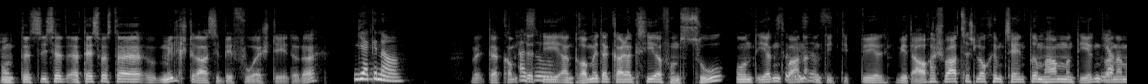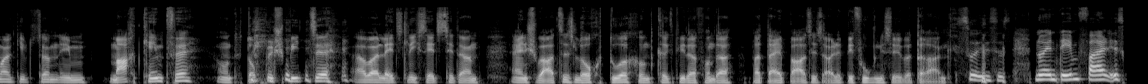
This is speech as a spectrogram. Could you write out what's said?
Und das ist ja das, was der Milchstraße bevorsteht, oder? Ja, genau. Da kommt also, ja die Andromeda-Galaxie auf uns zu und irgendwann, so und die, die, wird auch ein schwarzes Loch im Zentrum haben und irgendwann ja. einmal gibt es dann eben Machtkämpfe und Doppelspitze, aber letztlich setzt sie dann ein schwarzes Loch durch und kriegt wieder von der Parteibasis alle Befugnisse übertragen. So ist es. Nur in dem Fall ist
